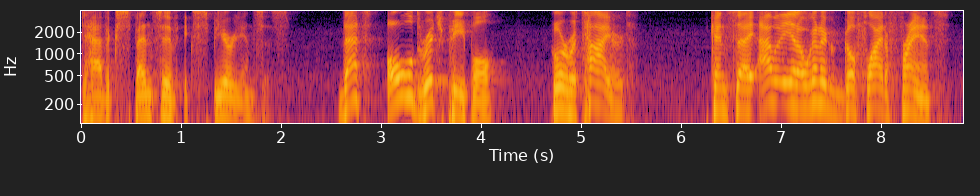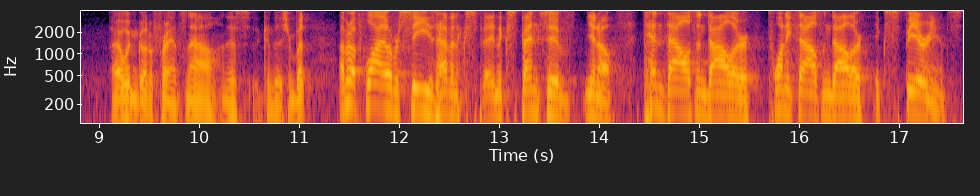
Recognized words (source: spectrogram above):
to have expensive experiences. That's old rich people who are retired can say, I, you know, we're going to go fly to France. I wouldn't go to France now in this condition, but I'm going to fly overseas, have an, exp- an expensive, you know, $10,000, $20,000 experience.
